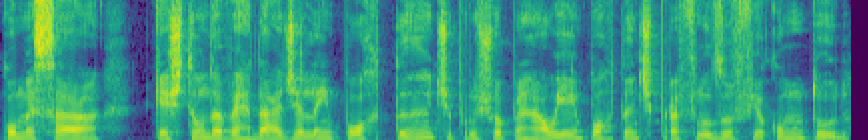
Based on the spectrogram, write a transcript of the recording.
como essa questão da verdade ela é importante para o Schopenhauer e é importante para a filosofia como um todo.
